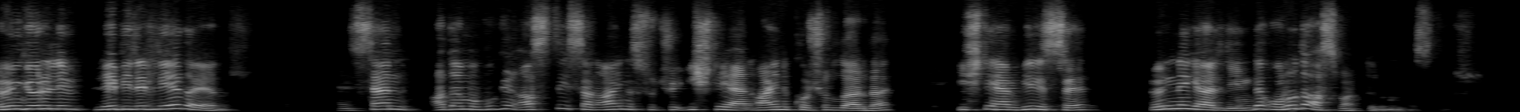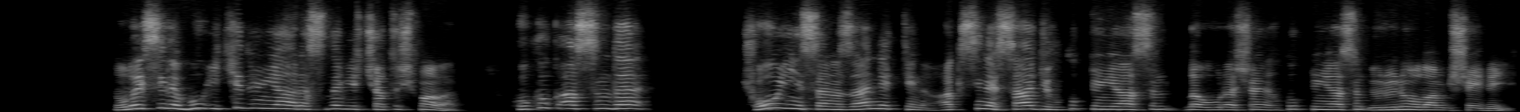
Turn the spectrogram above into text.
öngörülebilirliğe dayanır. Yani sen adamı bugün astıysan aynı suçu işleyen, aynı koşullarda işleyen birisi önüne geldiğinde onu da asmak durumundasındır. Dolayısıyla bu iki dünya arasında bir çatışma var. Hukuk aslında çoğu insanın zannettiğini aksine sadece hukuk dünyasıyla uğraşan, hukuk dünyasının ürünü olan bir şey değil.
